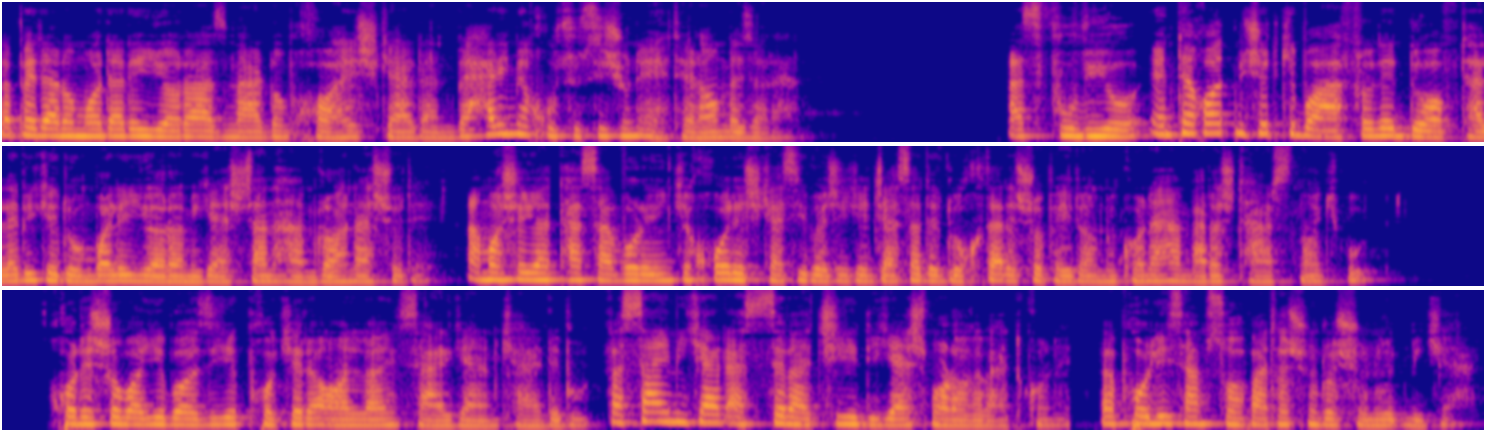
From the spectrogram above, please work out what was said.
و پدر و مادر یارا از مردم خواهش کردند به حریم خصوصیشون احترام بذارن. از فوویو انتقاد می‌شد که با افراد داوطلبی که دنبال یارا میگشتن همراه نشده. اما شاید تصور اینکه خودش کسی باشه که جسد دخترش رو پیدا می‌کنه هم براش ترسناک بود. خودش رو با یه بازی پوکر آنلاین سرگرم کرده بود و سعی می‌کرد از سه بچه دیگهش مراقبت کنه و پلیس هم صحبتاشون رو شنود می‌کرد.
